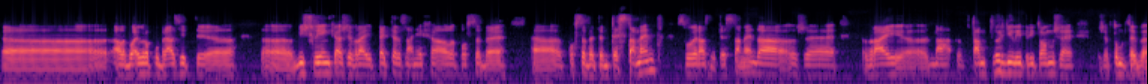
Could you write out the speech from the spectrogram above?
e, alebo Európu brázdiť e, myšlienka, že vraj Peter zanechal po sebe, po sebe ten testament, svojrazný testament a že vraj e, na, tam tvrdili pri tom, že, že, v tom tebe,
